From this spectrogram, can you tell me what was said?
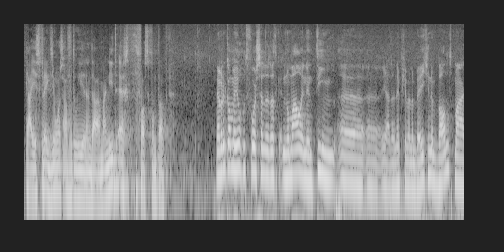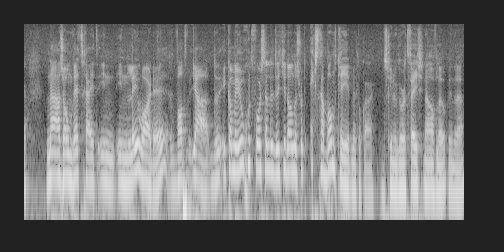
ja, je spreekt jongens af en toe hier en daar, maar niet echt vast contact. Nee, maar ik kan me heel goed voorstellen dat ik normaal in een team, eh, eh, ja, dan heb je wel een beetje een band. Maar na zo'n wedstrijd in, in Leeuwarden, wat, ja, de- ik kan me heel goed voorstellen dat je dan een soort extra band creëert met elkaar. Misschien ook door het feestje na afloop, inderdaad.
